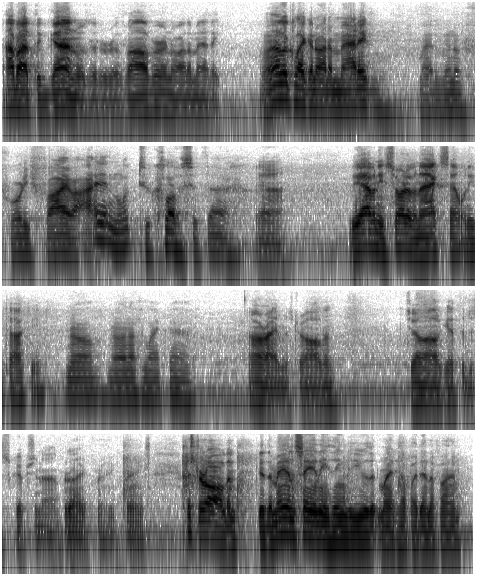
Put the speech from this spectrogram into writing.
How about the gun? Was it a revolver or an automatic? Well, it looked like an automatic. Might have been a 45. I didn't look too close at that. Yeah. Did he have any sort of an accent when he talked to you? No, no, nothing like that. All right, Mr. Alden. Joe, I'll get the description out. Right, Frank, thanks. Mr. Alden, did the man say anything to you that might help identify him?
